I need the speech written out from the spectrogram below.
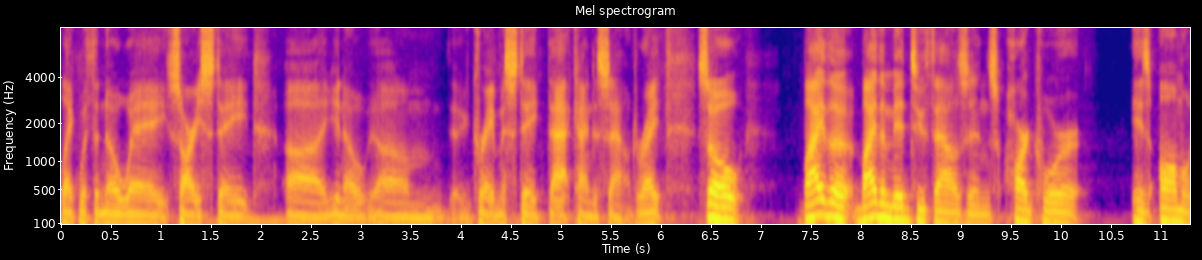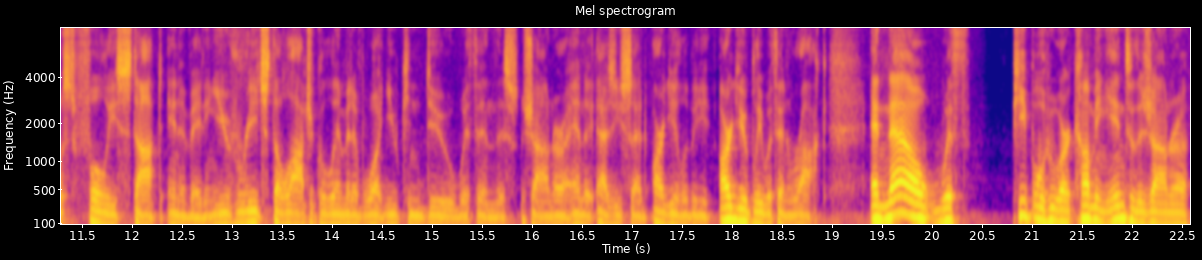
Like with the No Way, Sorry State, uh, you know, um, Grave Mistake, that kind of sound, right? So by the by the mid 2000s, hardcore is almost fully stopped innovating. You've reached the logical limit of what you can do within this genre, and as you said, arguably arguably within rock. And now with people who are coming into the genre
